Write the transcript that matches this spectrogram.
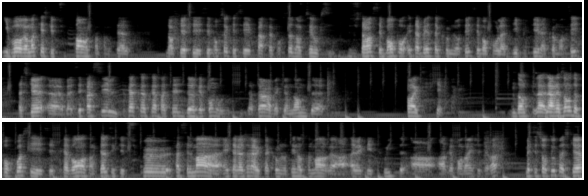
ils voient vraiment qu'est-ce que tu penses en tant que tel. Donc, c'est pour ça que c'est parfait pour ça. Donc, c'est aussi, justement, c'est bon pour établir sa communauté, c'est bon pour la débuter, la commencer, parce que ben, c'est facile, très, très, très facile de répondre aux utilisateurs avec le nombre de. Comment expliquer donc, la, raison de pourquoi c'est très bon en tant que tel, c'est que tu peux facilement euh, interagir avec ta communauté, non seulement avec les tweets, en, répondant, etc. Mais c'est surtout parce que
